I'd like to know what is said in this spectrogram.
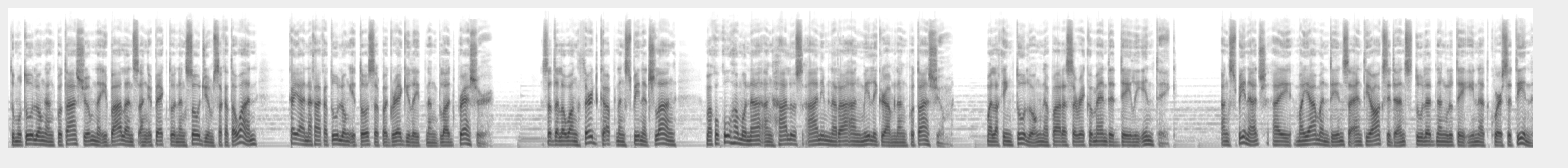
Tumutulong ang potassium na i-balance ang epekto ng sodium sa katawan, kaya nakakatulong ito sa pag-regulate ng blood pressure. Sa dalawang third cup ng spinach lang, makukuha mo na ang halos 6 na raang miligram ng potassium. Malaking tulong na para sa recommended daily intake. Ang spinach ay mayaman din sa antioxidants tulad ng lutein at quercetin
